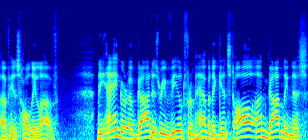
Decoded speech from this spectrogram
of His holy love. The anger of God is revealed from heaven against all ungodliness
